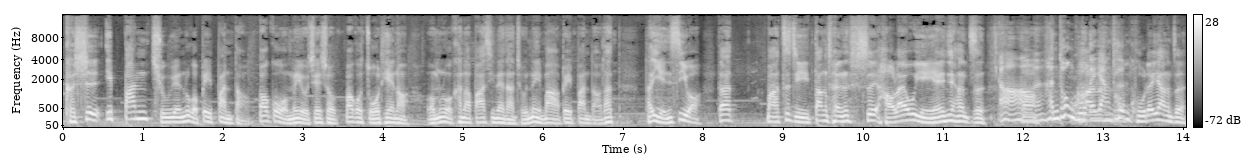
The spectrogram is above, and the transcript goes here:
可是，一般球员如果被绊倒，包括我们有些时候，包括昨天哦，我们如果看到巴西那场球，内马尔被绊倒，他。他演戏哦，他把自己当成是好莱坞演员这样子啊，很痛苦的样子，痛苦的样子。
